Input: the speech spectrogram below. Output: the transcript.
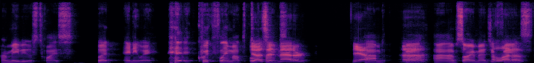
or maybe it was twice. But anyway, quick flameouts both Does it matter? Yeah. Um, uh, uh, I'm sorry, Magic a lot of- fans.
